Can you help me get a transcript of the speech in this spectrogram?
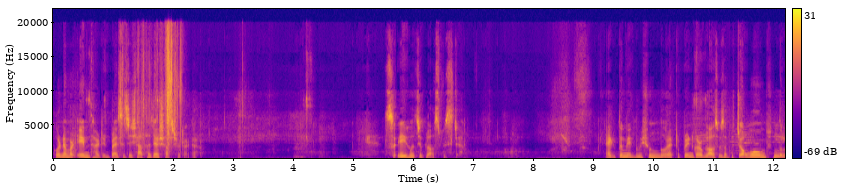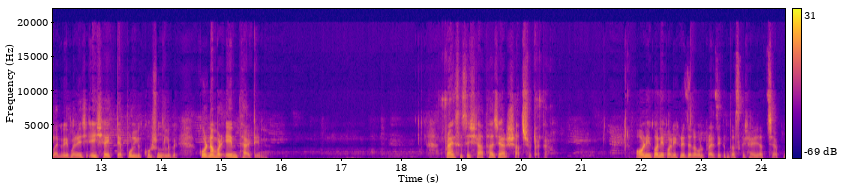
Code number M thirteen price হচ্ছে সাত হাজার সাতশো টাকা। সো এই হচ্ছে ব্লাউজ পিসটা একদমই একদমই সুন্দর একটা প্রিন্ট করা ব্লাউজ পিস আপনার চরম সুন্দর লাগবে। মানে এই সাইডটা পরলে খুব সুন্দর লাগবে। Code number M thirteen price আছে সাত হাজার সাতশো টাকা। অনেক অনেক অনেক রিজনেবল প্রাইসে কিন্তু আজকে শাড়ি যাচ্ছে আপু।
